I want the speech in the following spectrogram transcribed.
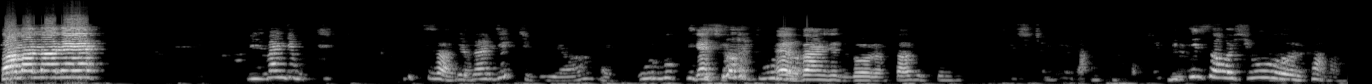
Tamam anneanne. Biz bence Bitti zaten. geberecek ki bu ya. Evet. Urbuk 2 Geç. saat burada. Evet bence de doğru. Sağ olsun. Bitir savaşı Uğur. Tamam.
